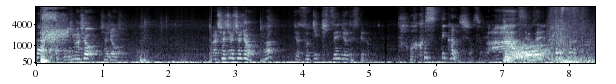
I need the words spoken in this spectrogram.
ます。行きましょう社長。あ社長社長。あじゃあそっち喫煙所ですけど。タバコ吸ってからでしょそれ。ああすいません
